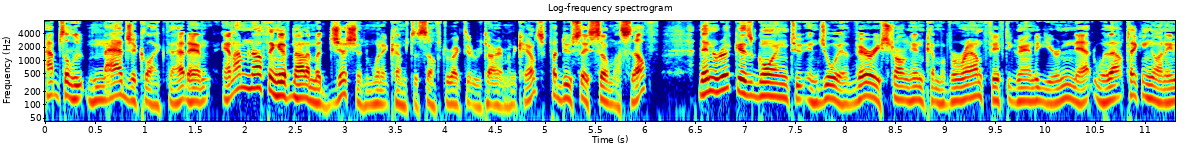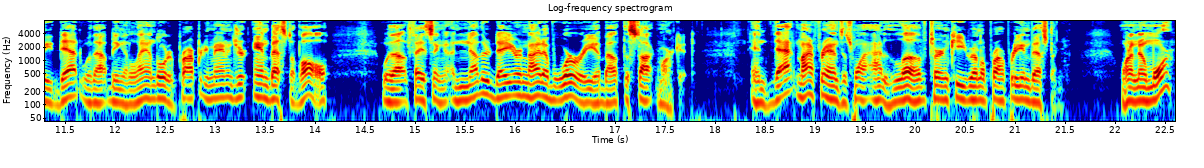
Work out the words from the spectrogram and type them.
absolute magic like that, and, and I'm nothing if not a magician when it comes to self directed retirement accounts, if I do say so myself, then Rick is going to enjoy a very strong income of around 50 grand a year net without taking on any debt, without being a landlord or property manager, and best of all, without facing another day or night of worry about the stock market. And that, my friends, is why I love turnkey rental property investing. Want to know more?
